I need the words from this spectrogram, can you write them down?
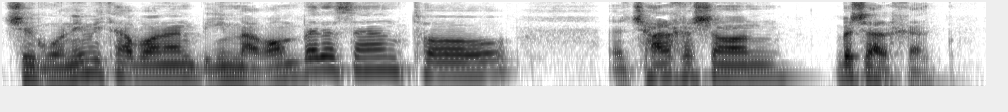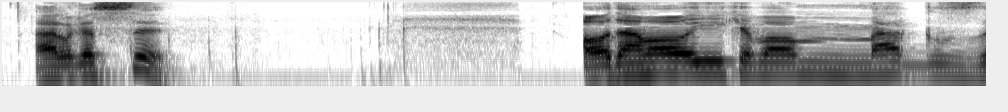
چگونه می‌توانند به این مقام برسند تا چرخشان بچرخد. القصه. آدمایی که با مغز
